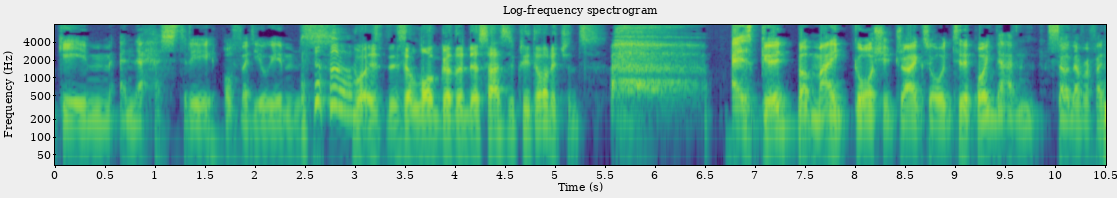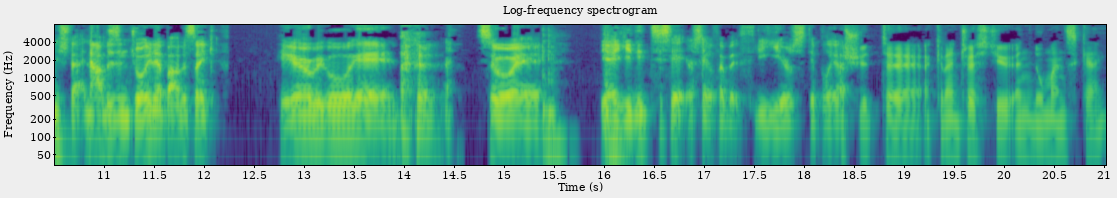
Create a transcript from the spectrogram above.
game in the history of video games. What is, is it longer than Assassin's Creed Origins? it's good, but my gosh, it drags on to the point that I've still never finished it. And I was enjoying it, but I was like, here we go again. so, uh, yeah, you need to set yourself about three years to play it. I should. Uh, I can interest you in No Man's Sky,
